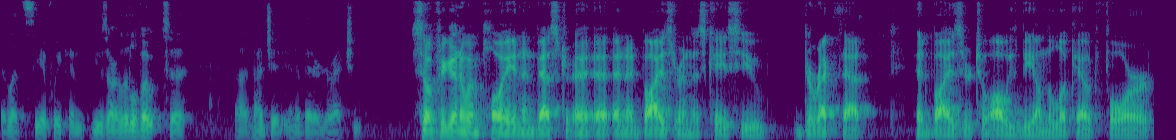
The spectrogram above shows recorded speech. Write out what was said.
let's see if we can use our little vote to uh, nudge it in a better direction. So, if you're going to employ an investor, an advisor in this case, you direct that advisor to always be on the lookout for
